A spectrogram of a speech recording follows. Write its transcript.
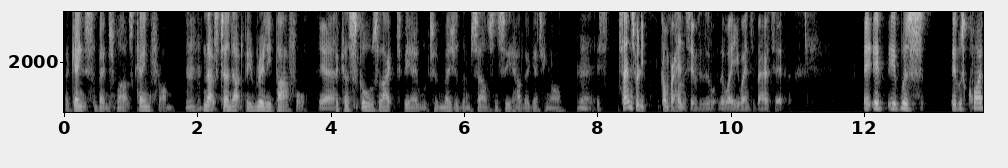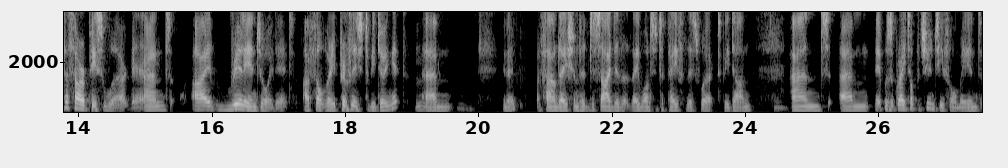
against the benchmarks came from. Mhm. And that's turned out to be really powerful Yeah. because schools like to be able to measure themselves and see how they're getting on. Yeah. It sounds really comprehensive the, the way you went about it. It, it, it was it was quite a thorough piece of work Yeah. and I really enjoyed it. I felt very privileged to be doing it. Mm. Um, you know, a foundation had decided that they wanted to pay for this work to be done. And um, it was a great opportunity for me. And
